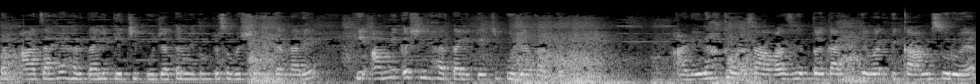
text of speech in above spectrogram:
पण आज आहे हरतालिकेची पूजा. तर मी तुमच्यासोबत शेअर करणार आहे की आम्ही कशी हरतालिकेची पूजा करतो. आणि ना थोडासा आवाज येतोय. कारण ते वरती काम सुरू आहे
